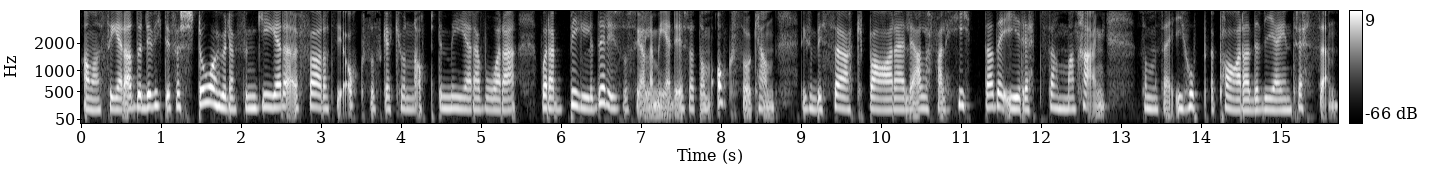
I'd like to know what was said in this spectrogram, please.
avancerad och det är viktigt att förstå hur den fungerar för att vi också ska kunna optimera våra, våra bilder i sociala medier så att de också kan liksom bli sökbara eller i alla fall hittade i rätt sammanhang. Som så här, ihopparade via intressen.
